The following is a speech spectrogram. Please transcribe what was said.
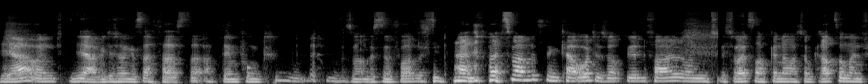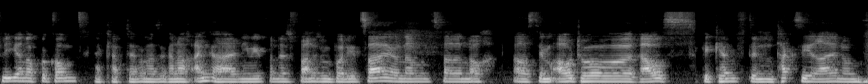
Ja, und ja, wie du schon gesagt hast, ab dem Punkt müssen wir ein bisschen vorsichtig sein. es war ein bisschen chaotisch auf jeden Fall und ich weiß noch genau, ich habe gerade so meinen Flieger noch bekommen. Da klappt der immer sogar noch angehalten, irgendwie von der spanischen Polizei und haben uns dann noch aus dem Auto rausgekämpft in ein Taxi rein und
